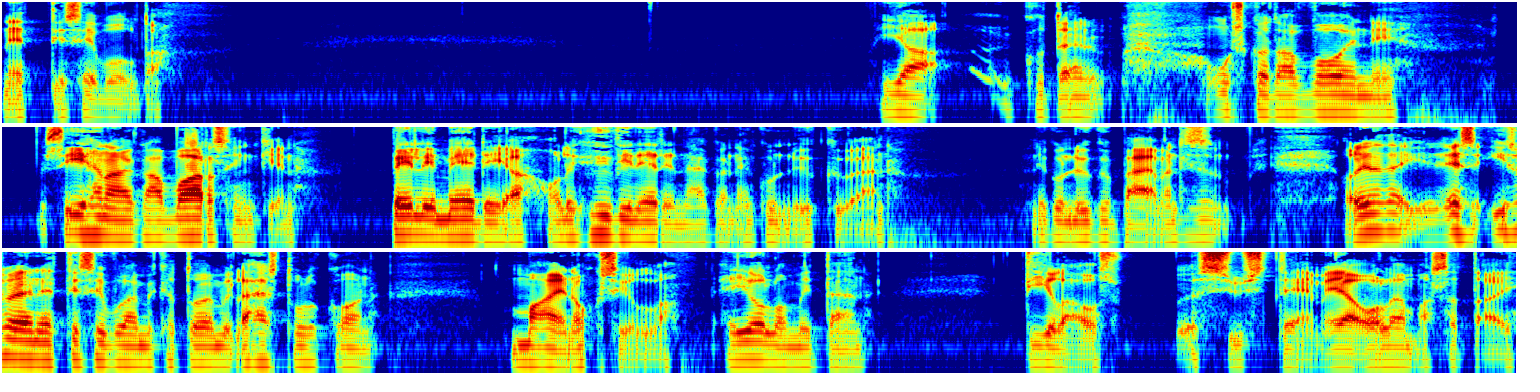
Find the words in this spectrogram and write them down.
nettisivulta. Ja kuten uskotaan voi, niin siihen aikaan varsinkin pelimedia oli hyvin erinäköinen kuin nykyään, niin kuin nykypäivänä. Siis oli näitä isoja nettisivuja, mikä toimi lähestulkoon mainoksilla. Ei ollut mitään tilaussysteemejä olemassa tai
